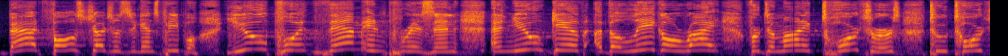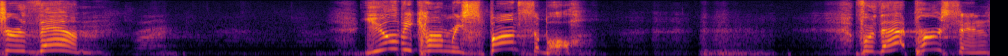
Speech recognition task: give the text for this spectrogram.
bad false judgments against people, you put them in prison and you give the legal right for demonic torturers to torture them. You become responsible for that person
